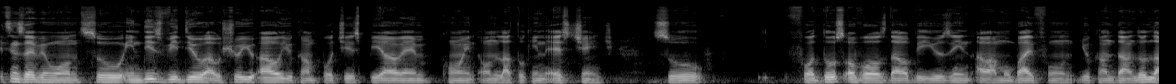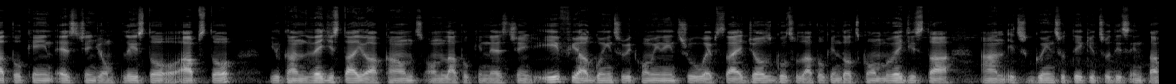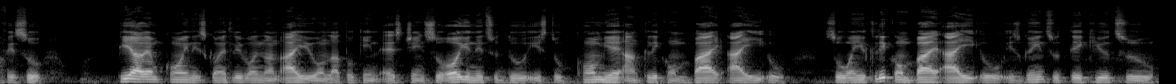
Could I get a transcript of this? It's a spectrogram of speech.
Greetings everyone. So in this video, I will show you how you can purchase PRM coin on Latoken Exchange. So for those of us that will be using our mobile phone, you can download Latoken Exchange on Play Store or App Store. You can register your account on Latoken Exchange. If you are going to be coming in through website, just go to latoken.com, register, and it's going to take you to this interface. So PRM coin is currently running an IEO on Latoken exchange. So all you need to do is to come here and click on buy IEO. So when you click on buy IEO, it's going to take you to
